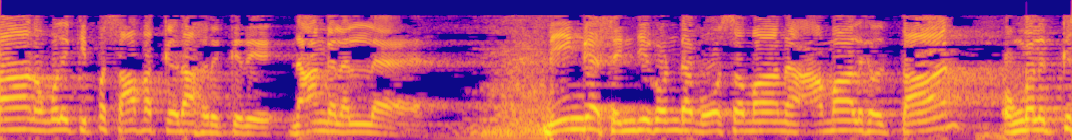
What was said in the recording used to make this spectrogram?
தான் உங்களுக்கு இப்ப சாபக்கேடாக இருக்குது. நாங்கள் அல்ல. நீங்க செஞ்சு கொண்ட மோசமான அமால்கள் தான் உங்களுக்கு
